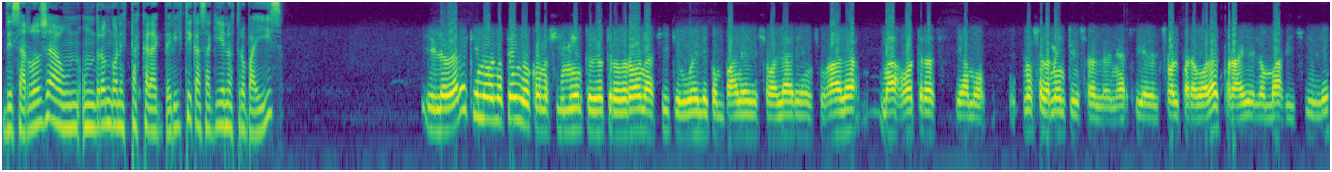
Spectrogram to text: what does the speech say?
desarrolla un, un dron con estas características aquí en nuestro país? Y la verdad es que no, no tengo conocimiento de otro dron así que vuele con paneles solares en sus alas, más otras, digamos, no solamente usa la energía del sol para volar, por ahí es lo más visible,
